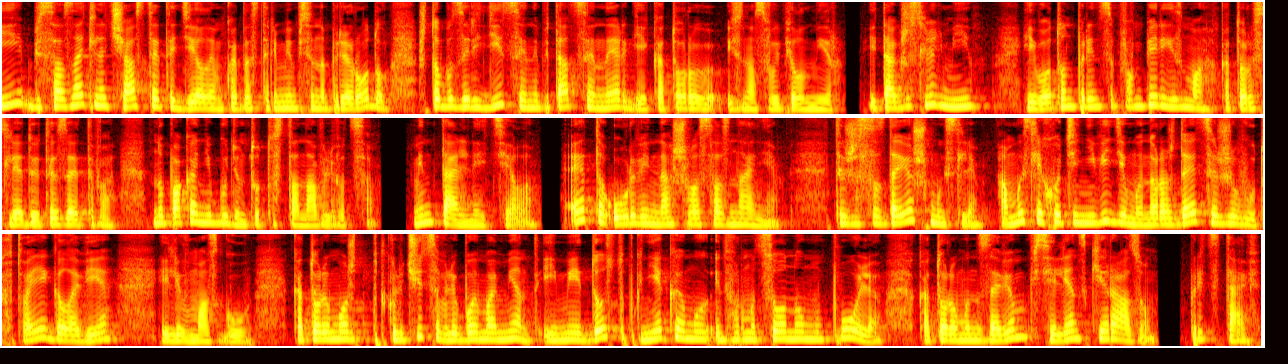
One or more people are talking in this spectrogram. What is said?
И бессознательно часто это делаем, когда стремимся на природу, чтобы зарядиться и напитаться энергией, которую из нас выпил мир. И также с людьми. И вот он принцип вампиризма, который следует из этого. Но пока не будем тут останавливаться. Ментальное тело. Это уровень нашего сознания. Ты же создаешь мысли, а мысли хоть и невидимы, но рождаются и живут в твоей голове или в мозгу, который может подключиться в любой момент и имеет доступ к некоему информационному полю, которое мы назовем вселенский разум. Представь,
